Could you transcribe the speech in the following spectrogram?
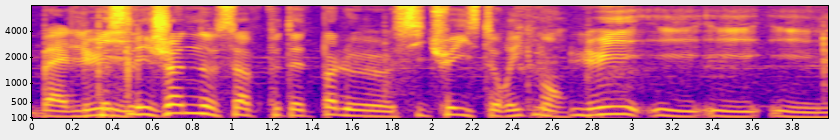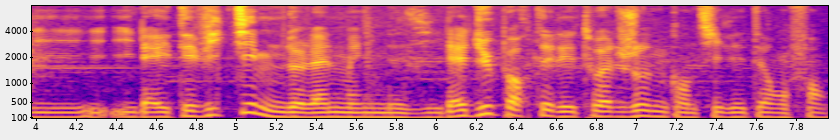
bah, lui, Parce que les jeunes ne savent peut-être pas le situer historiquement. lui il, il- il- il a été victime de l'Allemagne nazie. Il a dû porter l'étoile jaune quand il était enfant.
